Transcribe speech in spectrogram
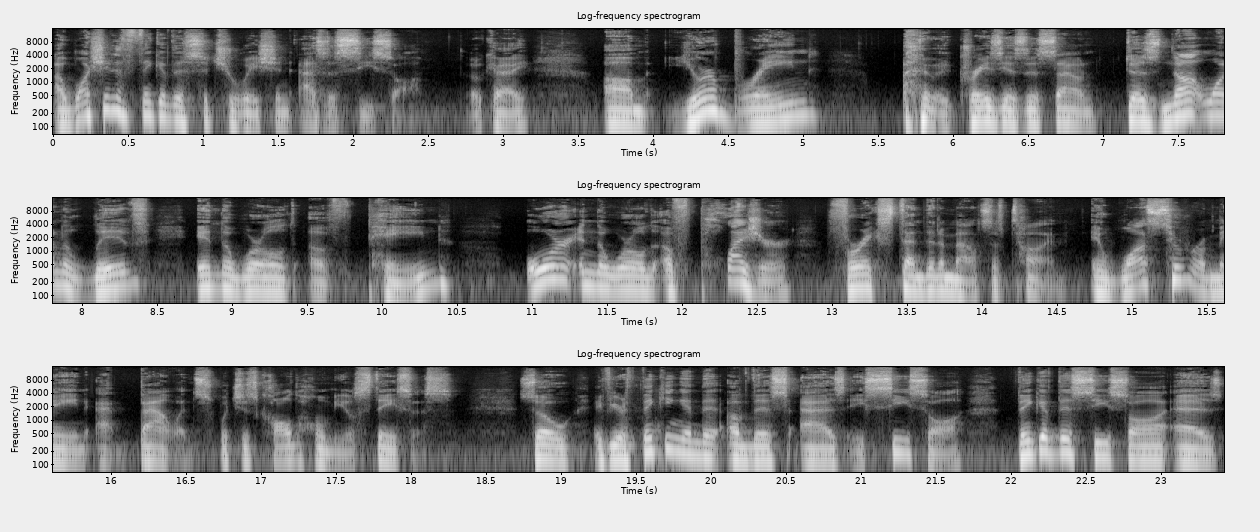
I want you to think of this situation as a seesaw, okay? Um, your brain, crazy as this sounds, does not want to live in the world of pain or in the world of pleasure for extended amounts of time. It wants to remain at balance, which is called homeostasis. So if you're thinking the, of this as a seesaw, think of this seesaw as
